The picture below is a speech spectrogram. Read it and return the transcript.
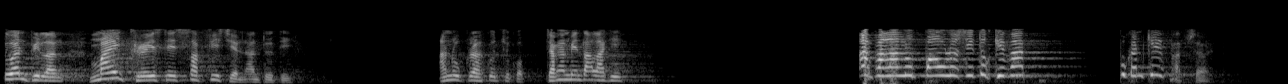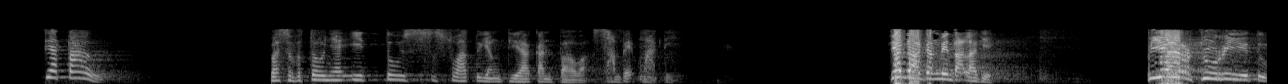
Tuhan bilang, my grace is sufficient unto thee. Anugerahku cukup. Jangan minta lagi. Apa lalu Paulus itu give up? Bukan give up. Dia tahu. Bahwa sebetulnya itu sesuatu yang dia akan bawa sampai mati. Dia tidak akan minta lagi. Biar duri itu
